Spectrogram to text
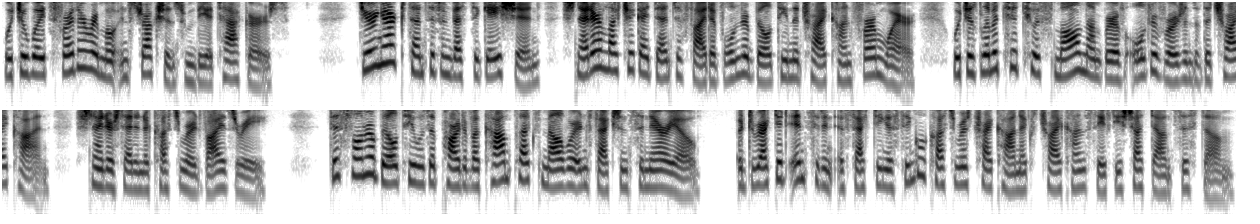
which awaits further remote instructions from the attackers. During our extensive investigation, Schneider Electric identified a vulnerability in the Tricon firmware, which is limited to a small number of older versions of the Tricon, Schneider said in a customer advisory. This vulnerability was a part of a complex malware infection scenario, a directed incident affecting a single customer's Triconex Tricon safety shutdown system.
